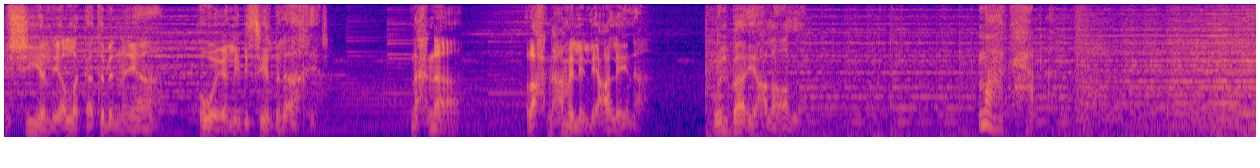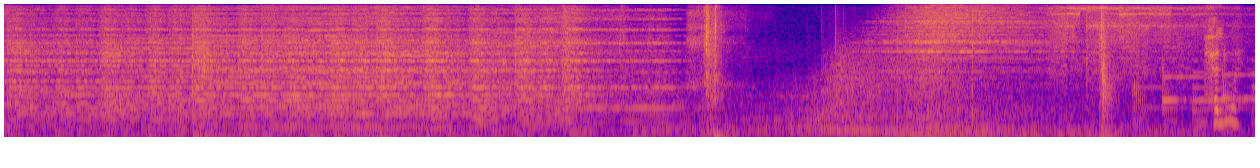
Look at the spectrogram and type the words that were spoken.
الشي اللي الله كاتب لنا إياه هو يلي بيصير بالآخر. نحن رح نعمل اللي علينا والباقي على الله. معك حق. حلوة.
